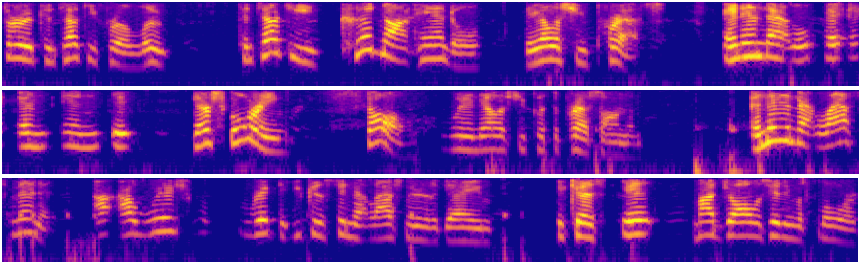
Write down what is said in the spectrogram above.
threw Kentucky for a loop. Kentucky could not handle the LSU press, and in that and and it, their scoring stalled when LSU put the press on them. And then in that last minute, I, I wish Rick that you could have seen that last minute of the game because it my jaw was hitting the floor.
